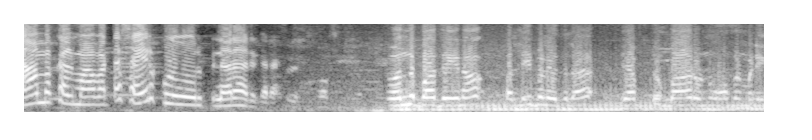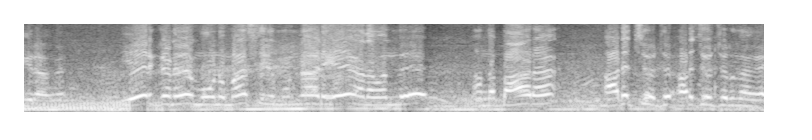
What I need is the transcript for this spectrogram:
நாமக்கல் மாவட்ட செயற்குழு உறுப்பினரா இருக்கிறேன். வந்து பாத்தீங்கன்னா பள்ளிப்பாளையத்துல எஃப் டூ பார் ஒன்று ஓபன் பண்ணிக்கிறாங்க. ஏற்கனவே மூணு மாசத்துக்கு முன்னாடியே அதை வந்து அந்த பாரை அடைச்சி வச்சு அடைச்சி வச்சிருந்தாங்க.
